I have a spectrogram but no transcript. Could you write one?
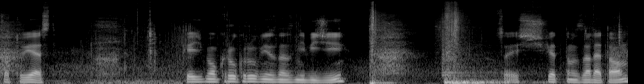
Kto tu jest. Wiedźmo Kruk również nas nie widzi. Co jest świetną zaletą.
